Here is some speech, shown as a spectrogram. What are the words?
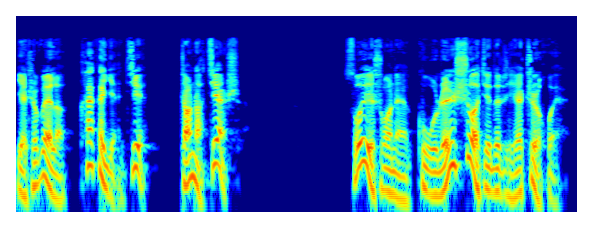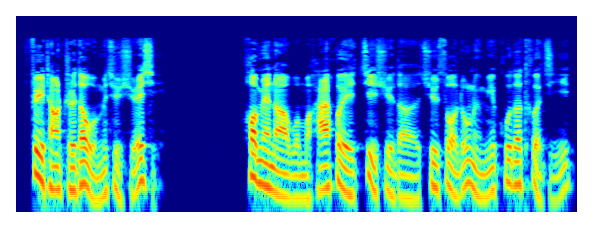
也是为了开开眼界、长长见识。所以说呢，古人设计的这些智慧非常值得我们去学习。后面呢，我们还会继续的去做龙岭迷窟的特辑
